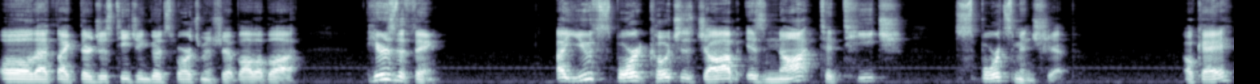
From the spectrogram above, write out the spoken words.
oh, that like they're just teaching good sportsmanship, blah, blah, blah. Here's the thing a youth sport coach's job is not to teach sportsmanship. Okay?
